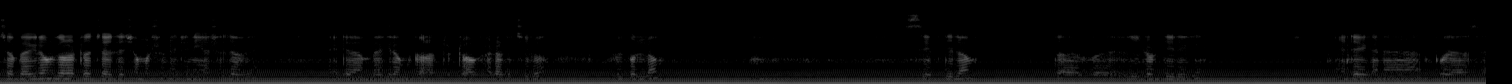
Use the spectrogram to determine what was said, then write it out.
আচ্ছা ব্যাকগ্রাউন্ড কালারটা চাইলে সমস্যা নেই, এটি নিয়ে আসা যাবে। এটা ব্যাকগ্রাউন্ড কালারটা টপ হ্যাটারে ছিল কপি করলাম সেভ দিলাম, তারপরে রিলোড দিয়ে দেখি। এটা এখানে পরে আছে।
